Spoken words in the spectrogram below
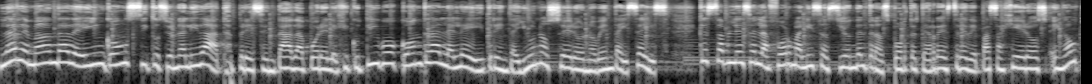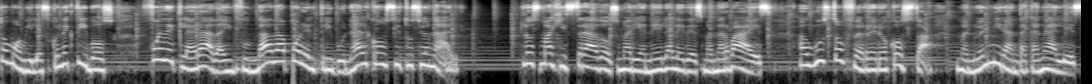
La demanda de inconstitucionalidad presentada por el Ejecutivo contra la Ley 31096, que establece la formalización del transporte terrestre de pasajeros en automóviles colectivos, fue declarada infundada por el Tribunal Constitucional. Los magistrados Marianela Ledesma Narváez, Augusto Ferrero Costa, Manuel Miranda Canales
